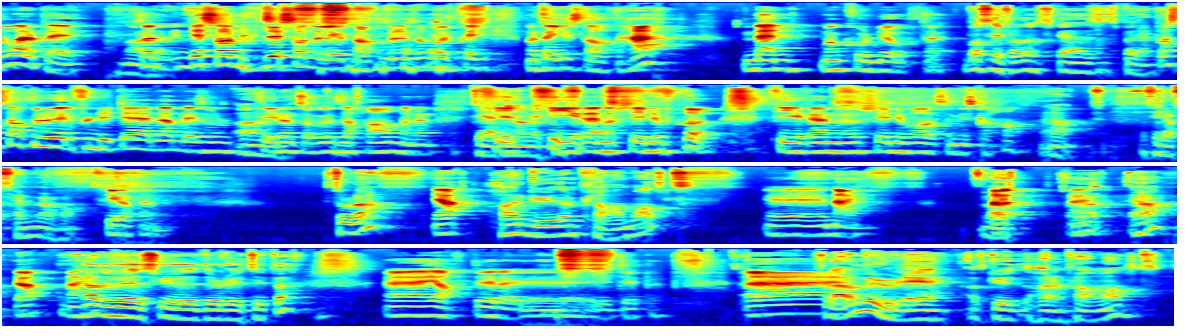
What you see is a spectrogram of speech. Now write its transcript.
nå er det play. Så det er sånn, det er sånn det ligger starten. Men man trenger, ikke starte her, men man kunne gjort det. Bare si ifra, du, skal jeg spørre. Bare start når du vil, for det der blir sånn Ah. så har man en Det fi- dynamikken. fire energinivåer fire energinivåer som vi skal ha. Ja. Fire av fem, i hvert fall. Fire av fem. Tror du? det? Ja. Har Gud en plan med alt? Eh, nei. Vet- Eller. Ja? Ja, nei. ja du, skulle du vil utdype? Eh, ja, det vil jeg utdype. For det er Eh, jo mulig at Gud har en plan med alt.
